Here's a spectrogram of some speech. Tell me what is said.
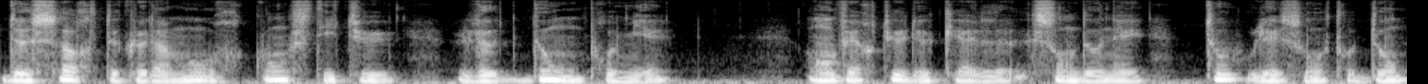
De sorte que l'amour constitue le don premier en vertu duquel sont donnés tous les autres dons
